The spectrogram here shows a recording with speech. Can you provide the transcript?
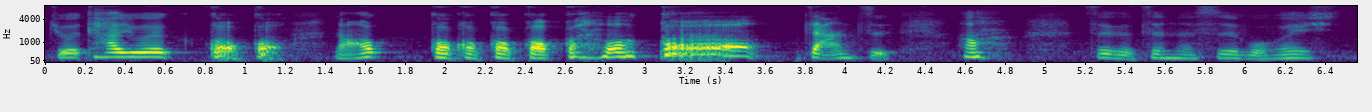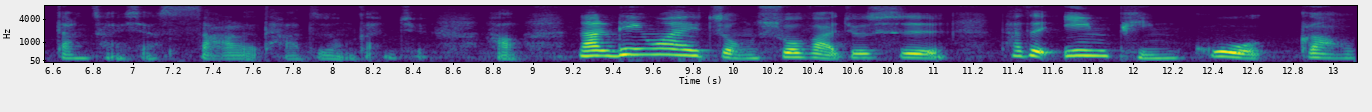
就他就会咕咕，然后咕咕咕咕咕咕这样子，哈，这个真的是我会当场想杀了他这种感觉。好，那另外一种说法就是他的音频过高。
